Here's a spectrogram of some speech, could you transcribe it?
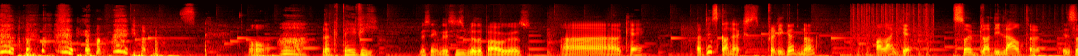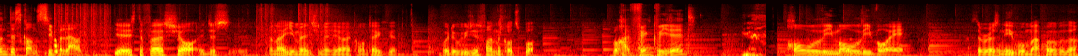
oh, look, baby. Missing. This is where the power goes. Ah, okay. But this gun is pretty good, no? I like it. So bloody loud though. Isn't this gun super loud? Yeah, it's the first shot. It just. And now you mention it, yeah, I can't take it. Wait, did we just find the god spot? Well, I think we did. Holy moly, boy. That's the Resident Evil map over there.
